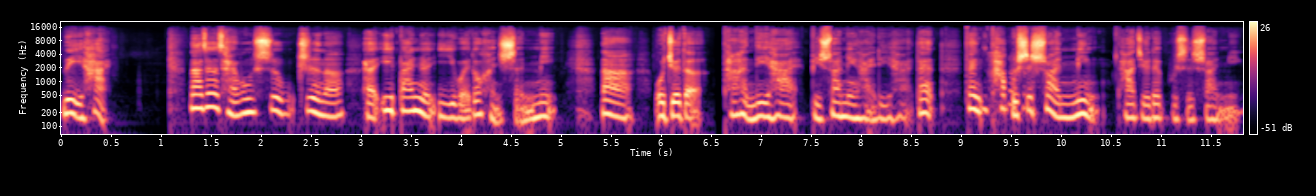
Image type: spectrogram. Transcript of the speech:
厉害。那这个彩虹数字呢，呃，一般人以为都很神秘。那我觉得他很厉害，比算命还厉害。但但他不是算命，他绝对不是算命。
